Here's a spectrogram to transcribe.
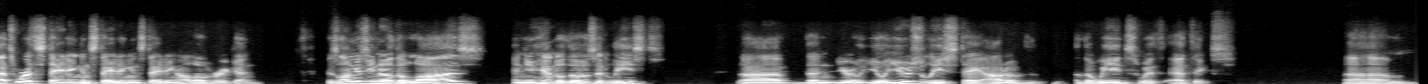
That's worth stating and stating and stating all over again. As long as you know the laws and you handle those at least uh, then you'll you'll usually stay out of the weeds with ethics. Um,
